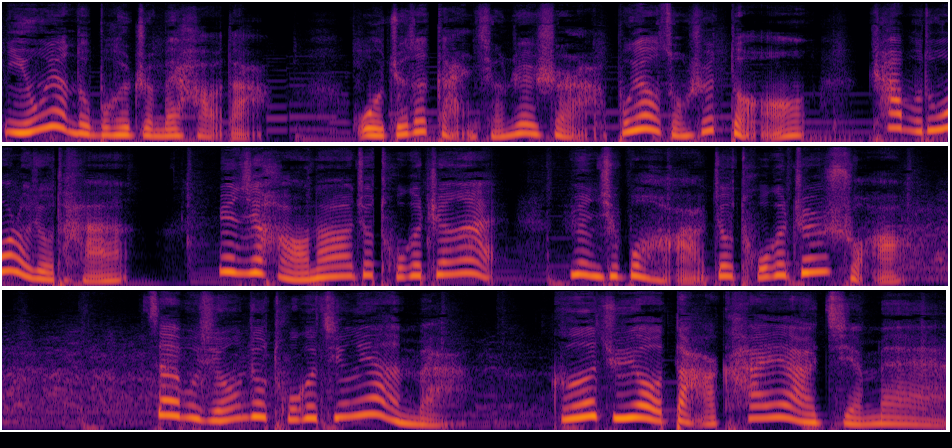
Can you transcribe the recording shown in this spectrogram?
你永远都不会准备好的。我觉得感情这事儿啊，不要总是等，差不多了就谈。运气好呢，就图个真爱；运气不好啊，就图个真爽。再不行就图个经验呗。格局要打开呀，姐妹。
